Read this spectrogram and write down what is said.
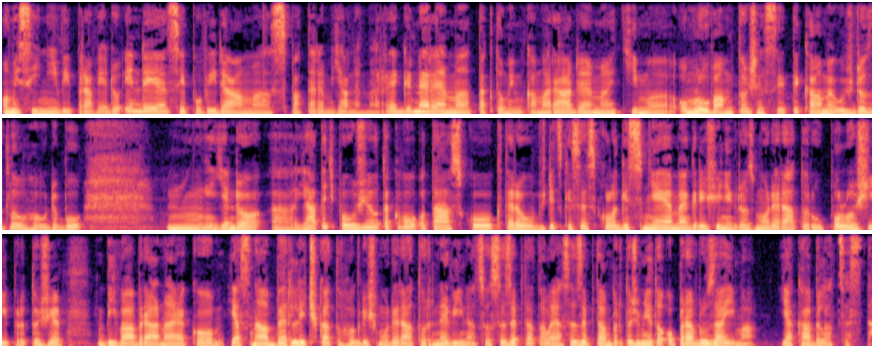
O misijní výpravě do Indie si povídám s paterem Janem Regnerem, takto mým kamarádem, tím omlouvám to, že si tykáme už dost dlouhou dobu. Mm, Jendo, já teď použiju takovou otázku, kterou vždycky se s kolegy smějeme, když ji někdo z moderátorů položí, protože bývá brána jako jasná berlička toho, když moderátor neví, na co se zeptat. Ale já se zeptám, protože mě to opravdu zajímá. Jaká byla cesta?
